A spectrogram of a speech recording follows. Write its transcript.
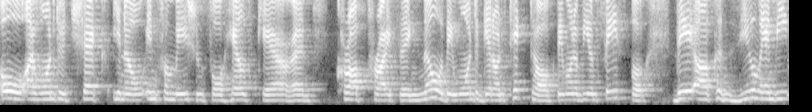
oh i want to check you know information for healthcare and crop pricing. No, they want to get on TikTok. They want to be on Facebook. They are consuming, and we.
